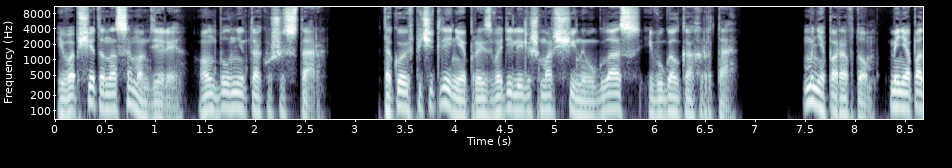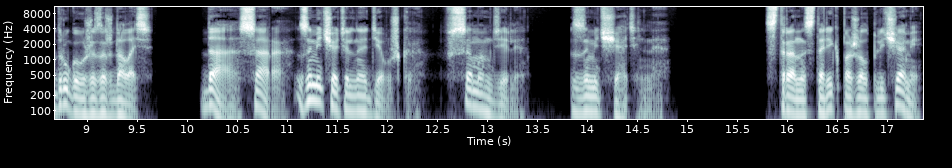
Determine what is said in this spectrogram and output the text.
И вообще-то на самом деле он был не так уж и стар. Такое впечатление производили лишь морщины у глаз и в уголках рта. «Мне пора в дом, меня подруга уже заждалась». «Да, Сара, замечательная девушка. В самом деле, замечательная». Странный старик пожал плечами,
